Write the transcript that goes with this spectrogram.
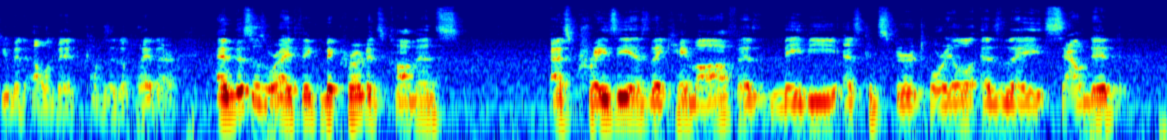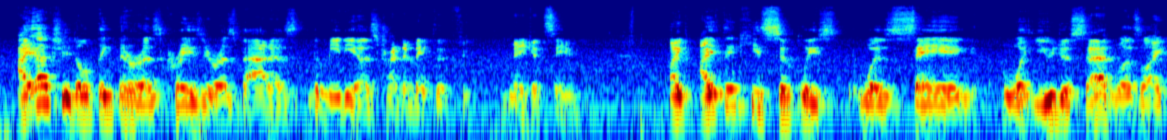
human element comes into play there. And this is where I think Mick Cronin's comments, as crazy as they came off, as maybe as conspiratorial as they sounded, I actually don't think they were as crazy or as bad as the media is trying to make it make it seem. Like I think he simply was saying what you just said was like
